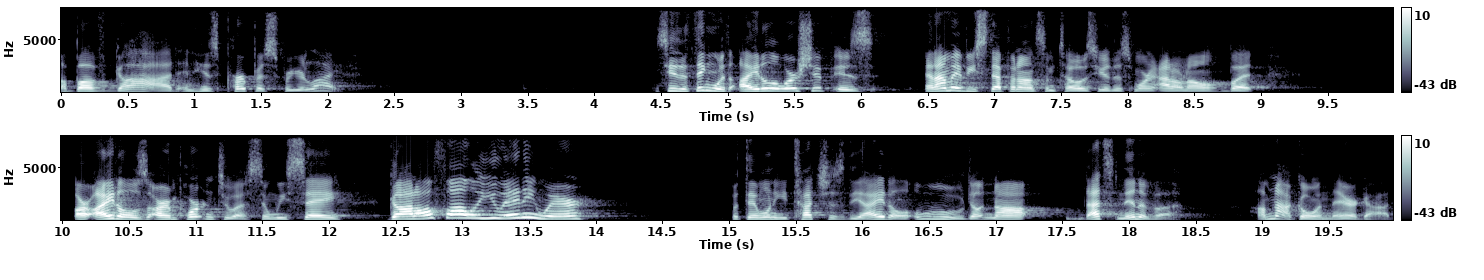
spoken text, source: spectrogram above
above God and His purpose for your life. See, the thing with idol worship is, and I may be stepping on some toes here this morning, I don't know, but our idols are important to us, and we say, God, I'll follow you anywhere. But then when he touches the idol, ooh, don't not that's Nineveh. I'm not going there, God.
